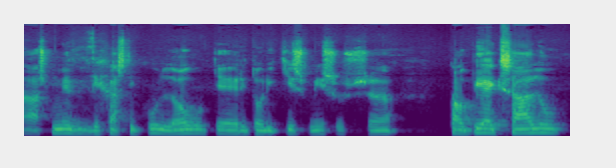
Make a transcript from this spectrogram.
ας πούμε διχαστικού λόγου και ρητορικής μίσους ε, τα οποία εξάλλου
